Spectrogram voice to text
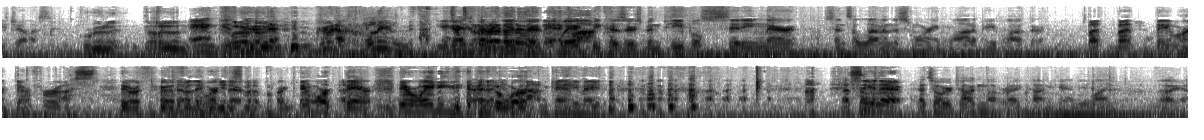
He's jealous. Grun, grun, And get grun. there. You guys better get there quick because there's been people sitting there since 11 this morning. A lot of people out there. But but they weren't there for us. They were there for the they worked there. amusement park. They worked there. They were waiting to work. Cotton candy made. That's See you there. That's what we're talking about, right? Cotton candy line? Oh, yeah.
